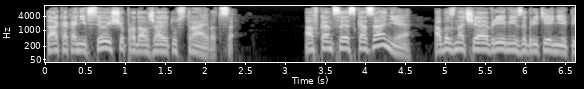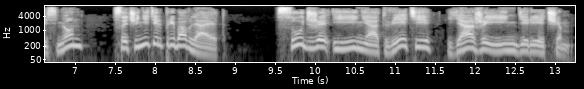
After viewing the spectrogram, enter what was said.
так как они все еще продолжают устраиваться. А в конце сказания, обозначая время изобретения письмен, сочинитель прибавляет «Суть же и не ответи, я же и инди речем».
